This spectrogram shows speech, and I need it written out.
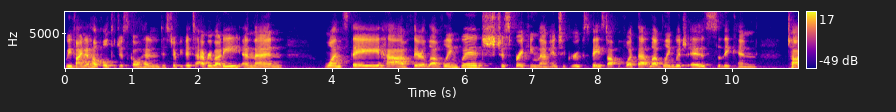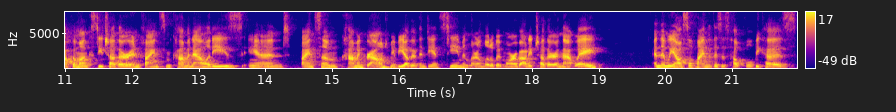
we find it helpful to just go ahead and distribute it to everybody. And then once they have their love language, just breaking them into groups based off of what that love language is so they can talk amongst each other and find some commonalities and find some common ground, maybe other than dance team, and learn a little bit more about each other in that way. and then we also find that this is helpful because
